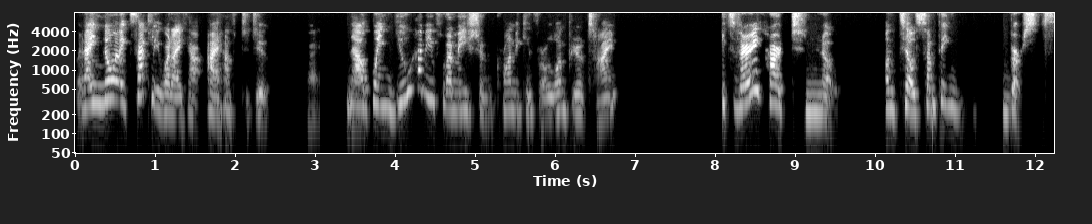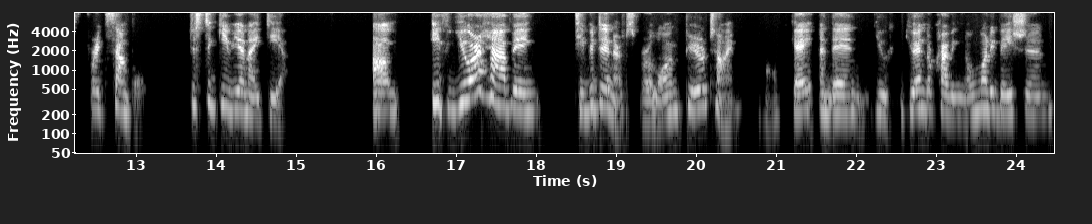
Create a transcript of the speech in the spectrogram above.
but I know exactly what I ha- I have to do. Right. Now, when you have inflammation chronically for a long period of time, it's very hard to know until something bursts. For example, just to give you an idea, um, if you are having TV dinners for a long period of time. Okay, and then you you end up having no motivation,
